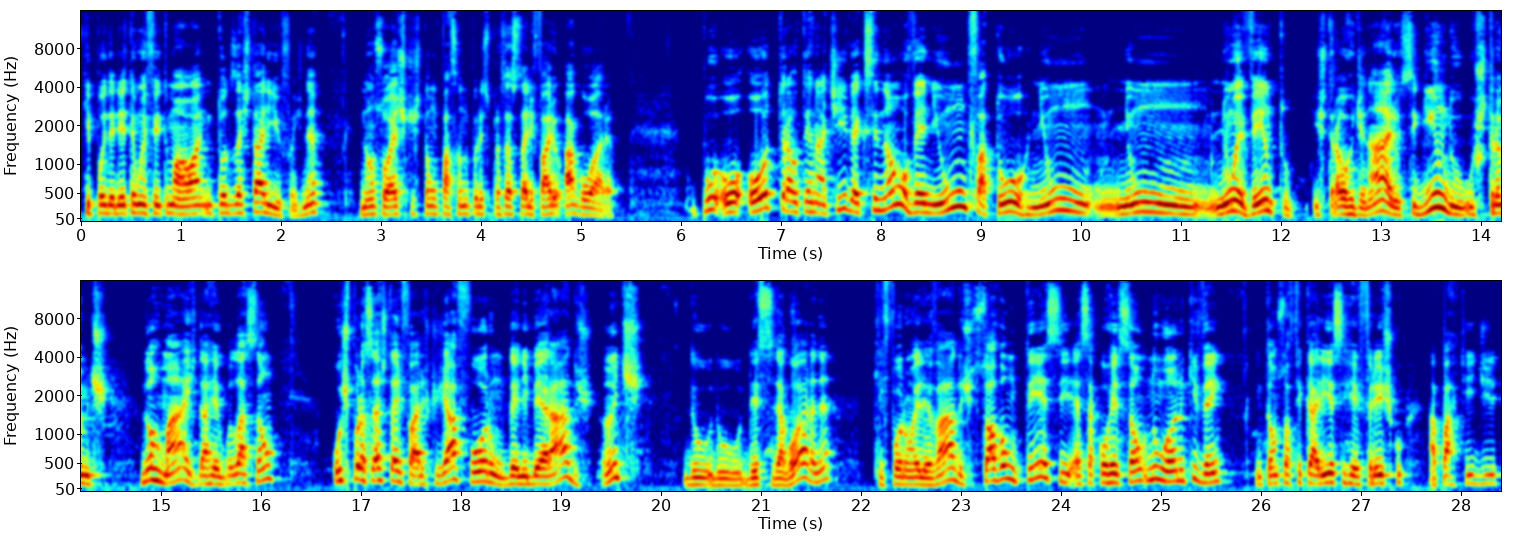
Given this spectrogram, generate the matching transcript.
que poderia ter um efeito maior em todas as tarifas, né? não só as que estão passando por esse processo tarifário agora. Outra alternativa é que se não houver nenhum fator, nenhum, nenhum, nenhum evento extraordinário, seguindo os trâmites normais da regulação, os processos tarifários que já foram deliberados antes do, do desses agora, né, que foram elevados, só vão ter esse, essa correção no ano que vem. Então só ficaria esse refresco a partir de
